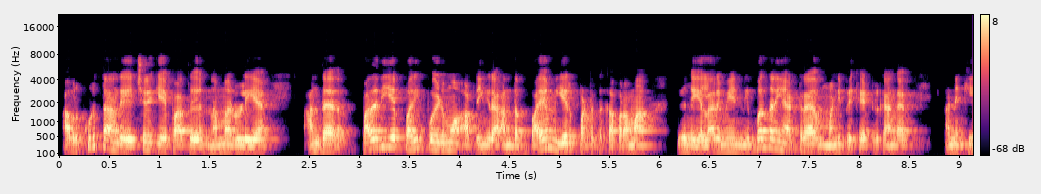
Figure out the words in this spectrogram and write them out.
அவர் கொடுத்த அந்த எச்சரிக்கையை பார்த்து நம்மளுடைய அந்த பதவியே பறி போயிடுமோ அப்படிங்கிற அந்த பயம் ஏற்பட்டதுக்கு அப்புறமா இவங்க எல்லாருமே நிபந்தனையற்ற மன்னிப்பு கேட்டிருக்காங்க. அன்னைக்கு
